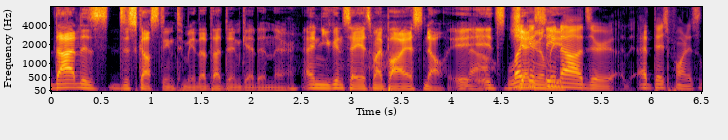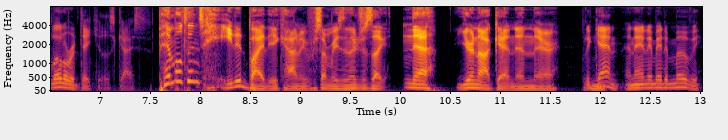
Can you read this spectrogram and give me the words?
that is disgusting to me that that didn't get in there. And you can say it's my bias. No, it, No. it's legacy genuinely nods are at this point. It's a little ridiculous, guys. Pemberton's hated by the Academy for some reason. They're just like, nah, you're not getting in there. But again, an animated movie.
